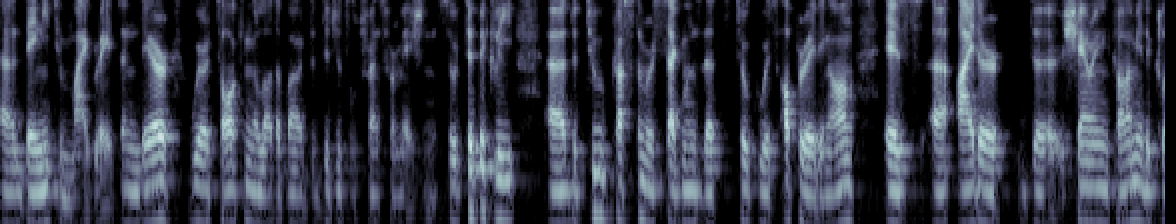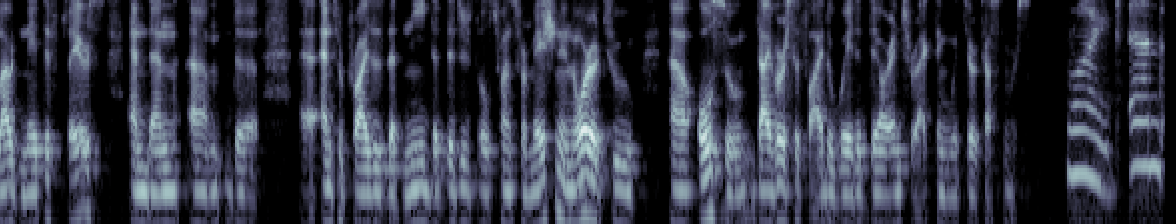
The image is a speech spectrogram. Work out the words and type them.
uh, they need to migrate. And there we're talking a lot about the digital transformation. So typically, uh, the two customer segments that Toku is operating on is uh, either the sharing economy, the cloud native players, and then um, the uh, enterprises that need the digital transformation in order to uh, also diversify the way that they are interacting with their customers. Right. And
